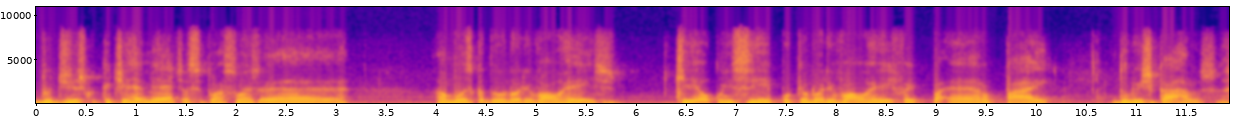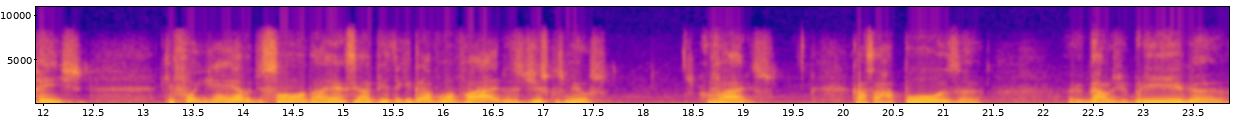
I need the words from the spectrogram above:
do disco que te remete a situações. É, a música do Norival Reis, que eu conheci, porque o Norival Reis foi, era o pai do Luiz Carlos Reis, que foi engenheiro de som da RCA Vida e que gravou vários discos meus. Vários. Caça Raposa, Galos de Briga,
